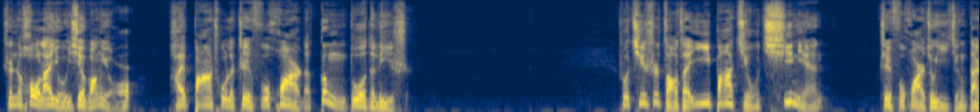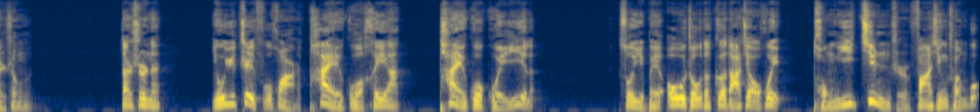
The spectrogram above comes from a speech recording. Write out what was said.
甚至后来有一些网友还扒出了这幅画的更多的历史。说，其实早在一八九七年，这幅画就已经诞生了，但是呢，由于这幅画太过黑暗、太过诡异了，所以被欧洲的各大教会统一禁止发行传播，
